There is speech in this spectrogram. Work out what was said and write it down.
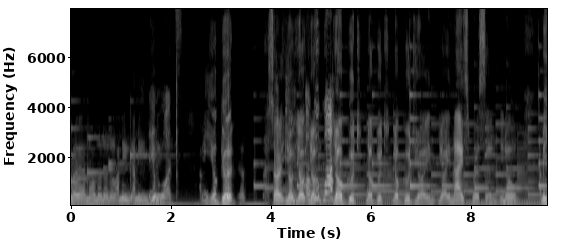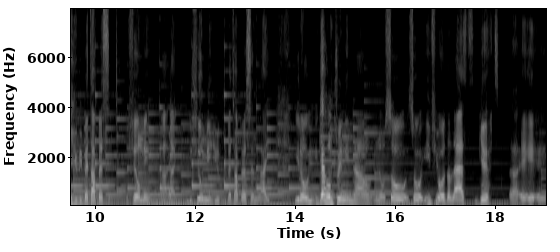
uh, no, no, no, no. I mean, I mean, Then you. what? I mean, you're good. Sorry, you're you're you're, you're good. You're good. You're good. You're a, you're a nice person. You know. I mean, you be better person. You feel me? Uh, like you feel me? You better person. Like, you know, you get home training now. You know, so so if you're the last gift, uh, eh, eh, eh,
